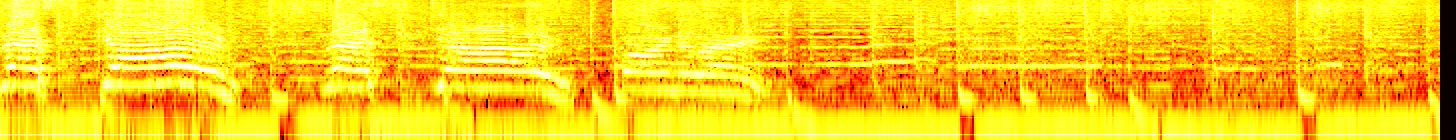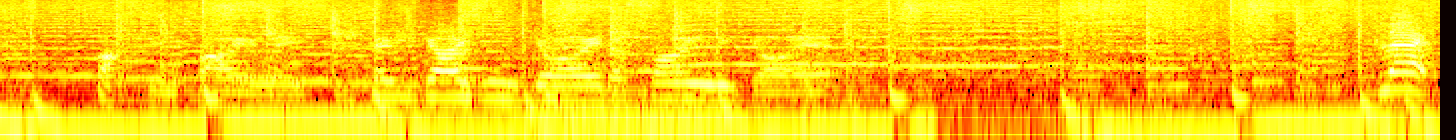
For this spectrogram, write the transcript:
Let's go! Let's go! Finally! Fucking finally. Hope you guys enjoyed. I finally got it. Let's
